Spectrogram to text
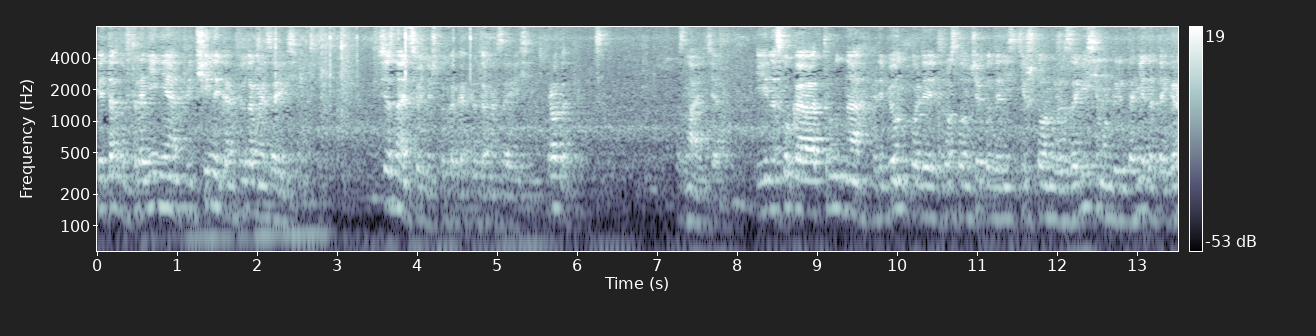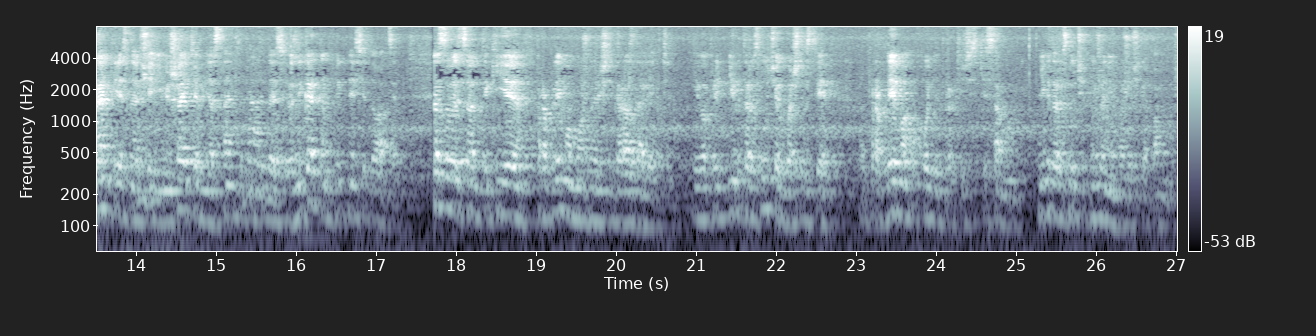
это устранение причины компьютерной зависимости. Все знают сегодня, что такое компьютерная зависимость, правда? Знаете. И насколько трудно ребенку или взрослому человеку донести, что он уже зависим, он говорит, да нет, это игра интересная, вообще не мешайте мне, останьте мне, да, Возникает конфликтная ситуация. Оказывается, такие проблемы можно решить гораздо легче. И в некоторых случаях, в большинстве, проблема уходит практически сама. В некоторых случаях нужно немножечко помочь.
